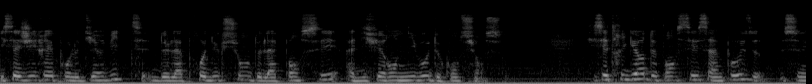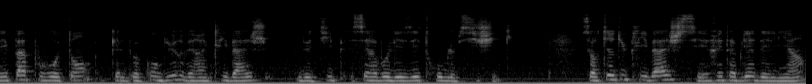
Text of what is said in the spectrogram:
il s'agirait, pour le dire vite, de la production de la pensée à différents niveaux de conscience. Si cette rigueur de pensée s'impose, ce n'est pas pour autant qu'elle doit conduire vers un clivage de type cerveau lésé trouble psychique. Sortir du clivage, c'est rétablir des liens,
